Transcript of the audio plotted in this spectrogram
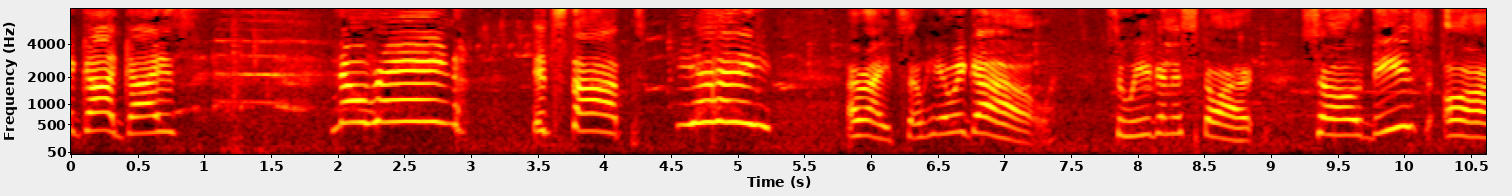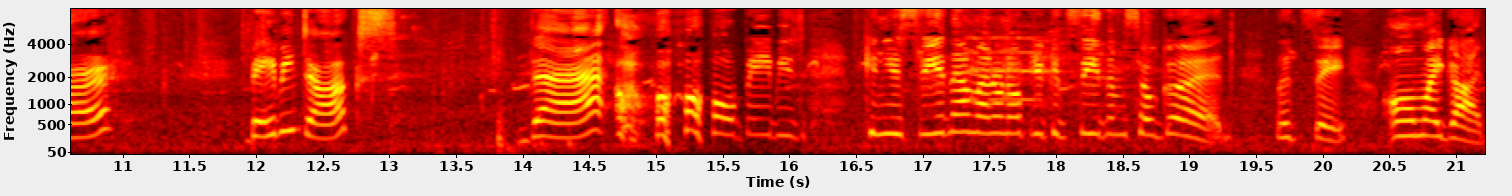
my God, guys. No rain. It stopped. Yay. All right, so here we go. So we're going to start. So these are baby ducks that, oh, babies. Can you see them? I don't know if you can see them so good. Let's see. Oh my God.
